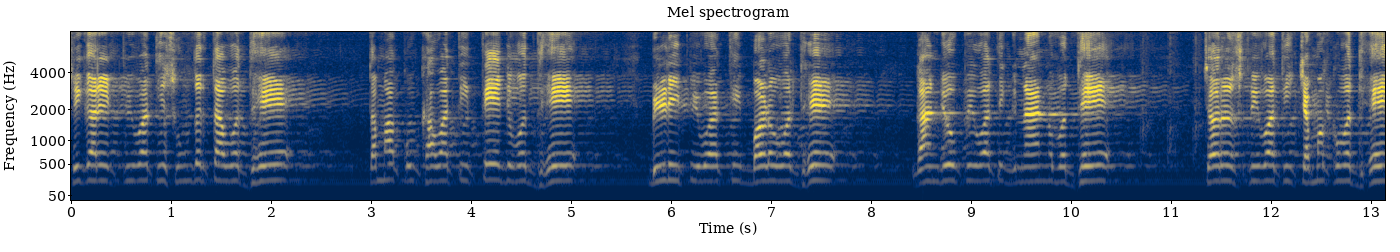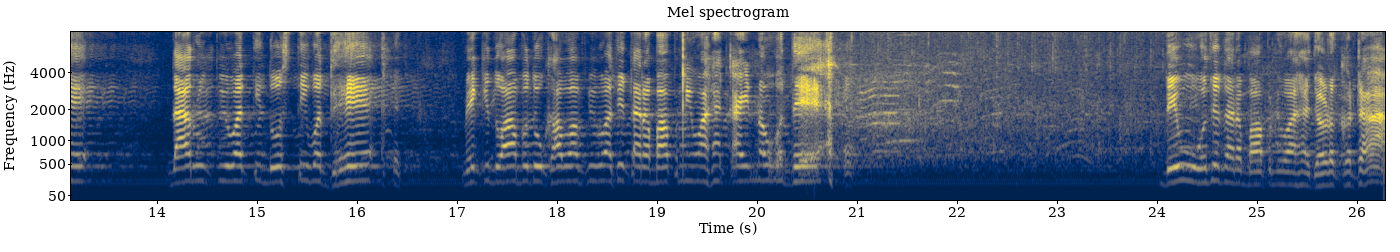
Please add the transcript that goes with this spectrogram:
સિગારેટ પીવાથી સુંદરતા વધે, તમાકુ ખાવાથી તેજ વધે, બીડી પીવાથી બળ વધે, ગાંજો પીવાથી જ્ઞાન વધે, ચરસ પીવાથી ચમક વધે, દારૂ પીવાથી દોસ્તી વધે. મેં કીધું, આ બધું ખાવા પીવાથી તારા બાપની વાહે કાંઈ ન વધે. દેવું વધે તારા બાપની વાહે જળકટા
